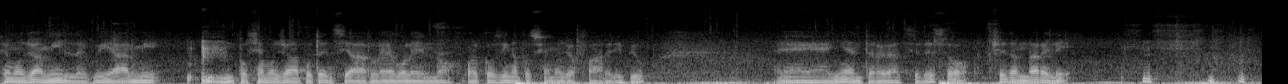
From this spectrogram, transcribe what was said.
Siamo già a mille, qui armi possiamo già potenziarle eh, volendo, qualcosina possiamo già fare di più. E niente ragazzi, adesso c'è da andare lì.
